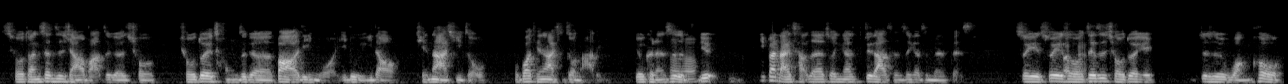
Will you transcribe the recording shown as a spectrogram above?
球团甚至想要把这个球球队从这个巴尔的摩一路移到田纳西州，我不知道田纳西州哪里，有可能是，一一般来查来说，应该最大城市应该是 Memphis，所以所以说这支球队就是往后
